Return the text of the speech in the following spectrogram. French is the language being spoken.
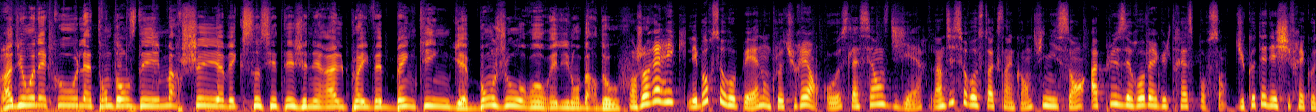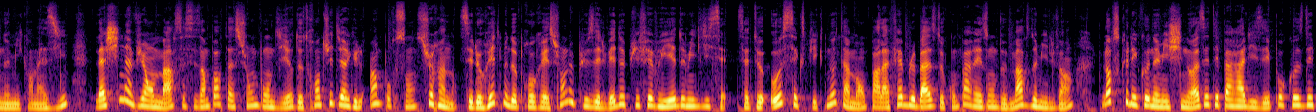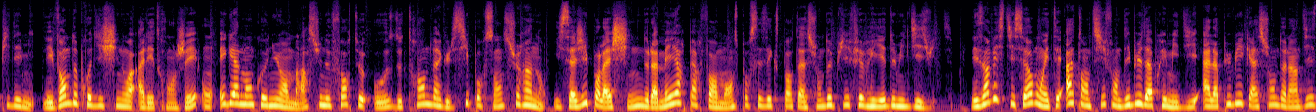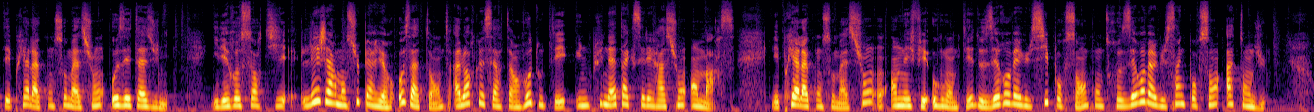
Radio Monaco, la tendance des marchés avec Société Générale Private Banking. Bonjour Aurélie Lombardo. Bonjour Eric. Les bourses européennes ont clôturé en hausse la séance d'hier, l'indice Eurostock 50 finissant à plus 0,13%. Du côté des chiffres économiques en Asie, la Chine a vu en mars ses importations bondir de 38,1% sur un an. C'est le rythme de progression le plus élevé depuis février 2017. Cette hausse s'explique notamment par la faible base de comparaison de mars 2020, lorsque l'économie chinoise était paralysée pour cause d'épidémie. Les ventes de produits chinois à l'étranger ont également connu en mars une forte hausse de 30,6% sur un an. Il s'agit pour la Chine de la meilleure performance pour ses exportations depuis février 2018. Les investisseurs ont été attentifs en début d'après-midi à la publication de l'indice des prix à la consommation aux États-Unis. Il est ressorti légèrement supérieur aux attentes alors que certains redoutaient une plus nette accélération en mars. Les prix à la consommation ont en effet augmenté de 0,6% contre 0,5% attendu.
